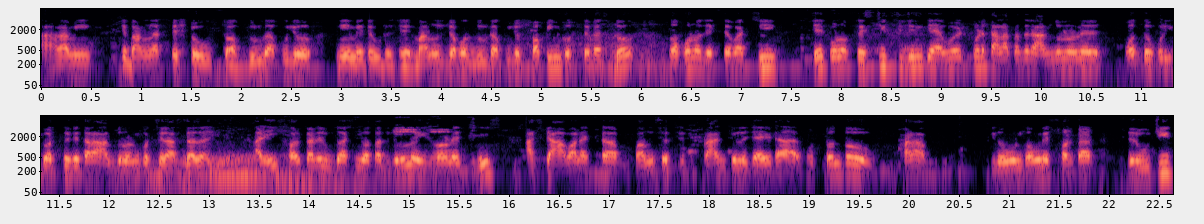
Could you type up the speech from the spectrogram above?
আগামী যে বাংলার শ্রেষ্ঠ উৎসব, দুর্গাপুজো নিয়ে মেতে উঠেছে। মানুষ যখন দুর্গাপুজো শপিং করতে ব্যস্ত, তখনও দেখতে পাচ্ছি যে কোনো ফেস্টিভ সিজনকে অ্যাভয়েড করে তারা তাদের আন্দোলনের বদ্ধপরিকর থেকে তারা আন্দোলন করছে রাস্তায় দাঁড়িয়ে আর এই সরকারের উদাসীনতার জন্য এই ধরনের জিনিস আজকে আবার একটা মানুষের যদি প্রাণ চলে যায়, এটা অত্যন্ত খারাপ। তৃণমূল কংগ্রেস সরকারের উচিত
